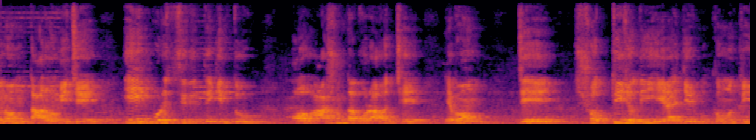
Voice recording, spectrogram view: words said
এবং তারও নিচে এই পরিস্থিতিতে কিন্তু আশঙ্কা করা হচ্ছে এবং যে সত্যি যদি এ রাজ্যের মুখ্যমন্ত্রী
